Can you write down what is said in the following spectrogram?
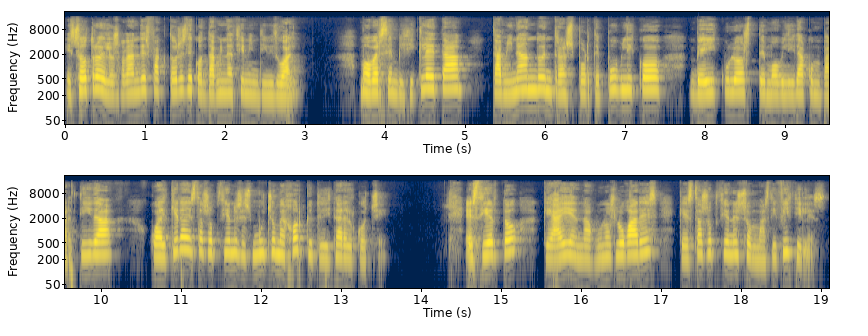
es otro de los grandes factores de contaminación individual. Moverse en bicicleta, caminando en transporte público, vehículos de movilidad compartida, Cualquiera de estas opciones es mucho mejor que utilizar el coche. Es cierto que hay en algunos lugares que estas opciones son más difíciles.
